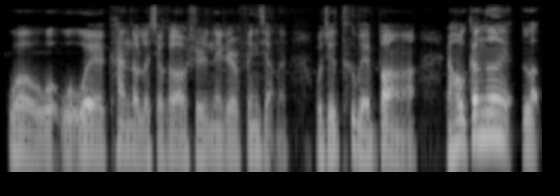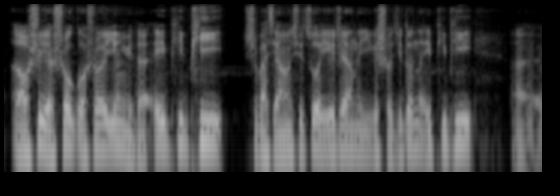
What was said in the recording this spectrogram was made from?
我我我我也看到了小柯老师那阵分享的，我觉得特别棒啊。然后刚刚老老师也说过，说英语的 A P P 是吧？想要去做一个这样的一个手机端的 A P P，呃，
